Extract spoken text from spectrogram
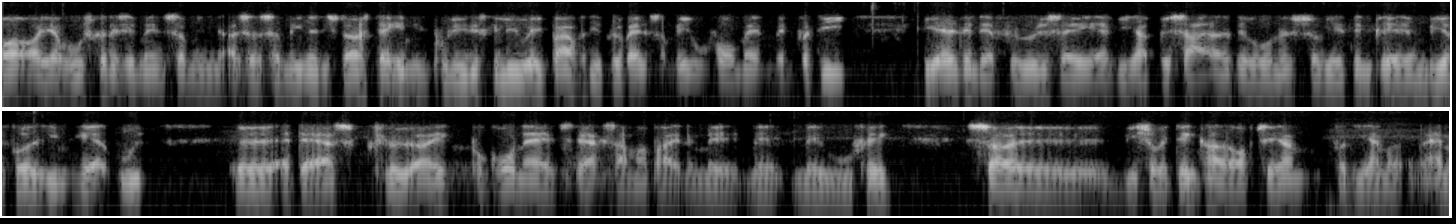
Og, og jeg husker det simpelthen som en, altså, som en af de største dage i mit politiske liv. Ikke bare fordi jeg blev valgt som EU-formand, men fordi vi havde den der følelse af, at vi har besejret det onde Sovjetimperium. Vi har fået hende her ud øh, af deres klør, ikke? på grund af et stærkt samarbejde med, med, med Uffe. Ikke? Så øh, vi så i den grad op til ham, fordi han, han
